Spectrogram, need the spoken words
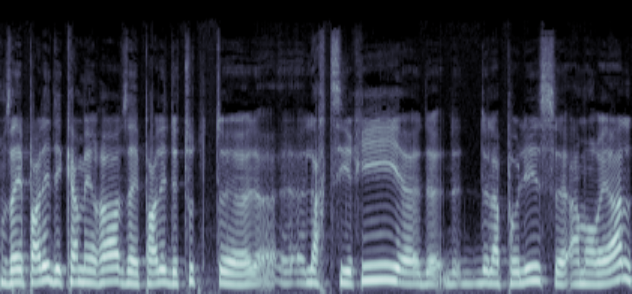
vous avez parlé des caméras, vous avez parlé de toute l'artillerie de, la police à Montréal.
